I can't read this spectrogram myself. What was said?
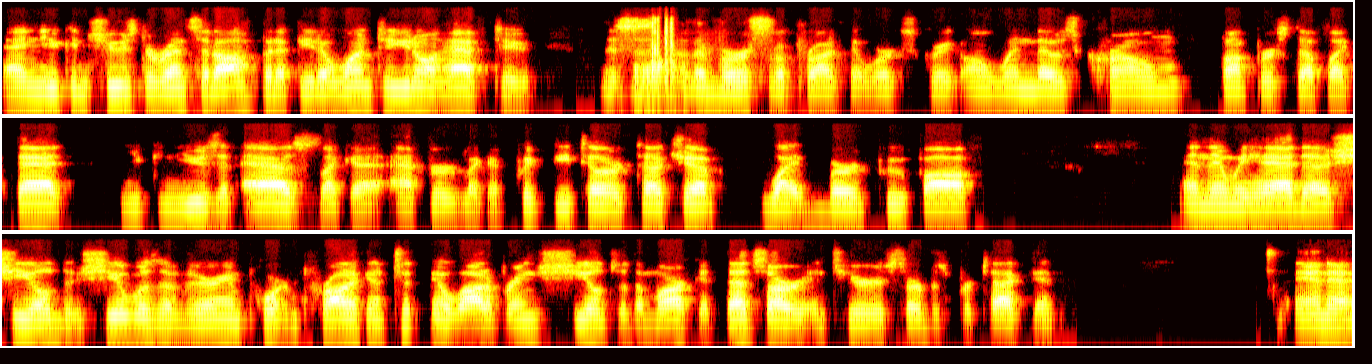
And you can choose to rinse it off, but if you don't want to, you don't have to. This is another versatile product that works great on Windows, Chrome, bumper, stuff like that. You can use it as like a after like a quick detailer touch up, white bird poop off. And then we had uh, Shield. Shield was a very important product, and it took me a while to bring Shield to the market. That's our interior surface protectant, and uh,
